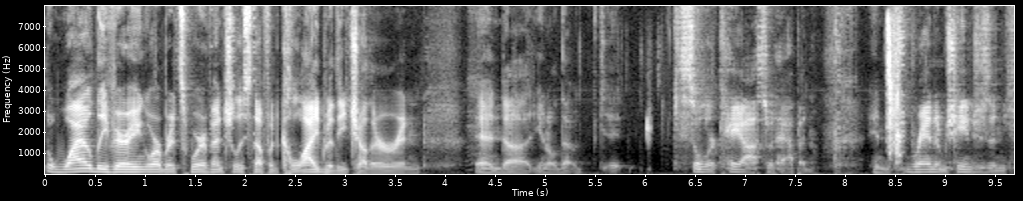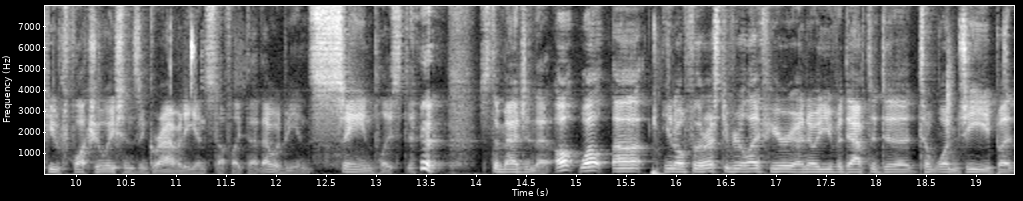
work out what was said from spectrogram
wildly varying orbits where eventually stuff would collide with each other and and uh, you know that it, solar chaos would happen and random changes and huge fluctuations in gravity and stuff like that. That would be insane place to just imagine that. Oh well, uh, you know, for the rest of your life here, I know you've adapted to to one G, but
